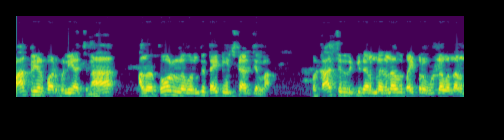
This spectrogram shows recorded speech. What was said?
மாற்று ஏற்பாடு பண்ணியாச்சுன்னா அந்த தோலில் வந்து டைட் வச்சுட்டு அடிச்சிடலாம். இப்போ காய்ச்சல் இருக்கிற நேரம்ல ரெண்டாவது பைப்பரை உள்ள வந்து அந்த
